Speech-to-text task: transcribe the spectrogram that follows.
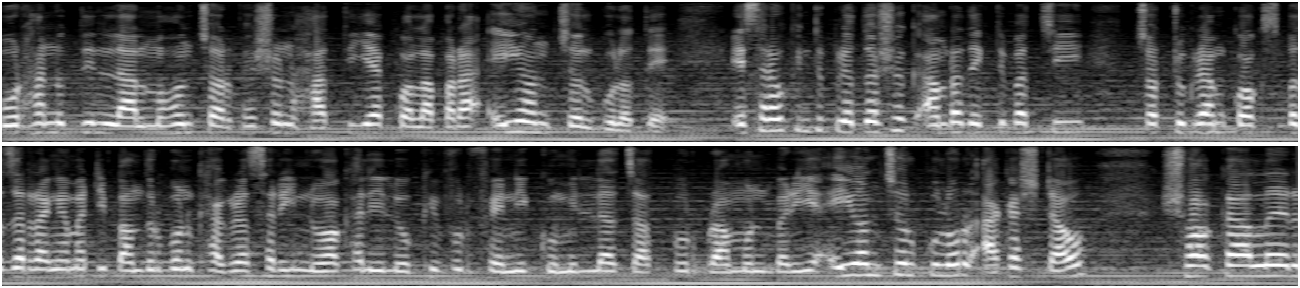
বোরহানুদ্দিন, লালমোহন, চরফেশন, হাতিয়া, কলাপাড়া এই অঞ্চলগুলোতে। এছাড়াও কিন্তু প্রিয় দর্শক, আমরা দেখতে পাচ্ছি চট্টগ্রাম, কক্সবাজার রাঙামাটি বান্দরবন, খাগড়াছড়ি, নোয়াখালী, লক্ষ্মীপুর, ফেনী, কুমিল্লা, চাঁদপুর, ব্রাহ্মণবাড়িয়া এই অঞ্চলগুলোর আকাশটাও সকালের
